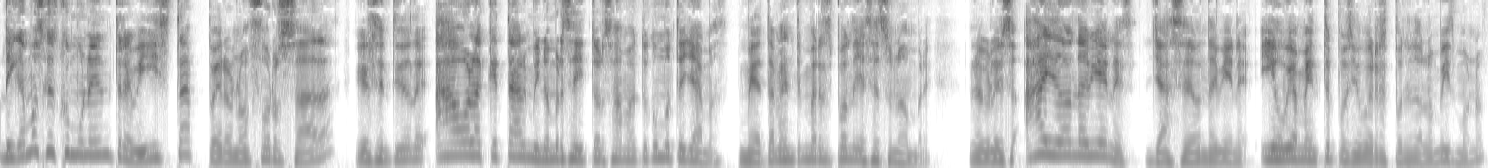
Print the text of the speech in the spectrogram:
digamos que es como una entrevista, pero no forzada, en el sentido de, ah, hola, ¿qué tal? Mi nombre es Editor Sama, ¿tú cómo te llamas? Inmediatamente me responde ya sé su nombre. Luego le digo, ay, ¿de dónde vienes? Ya sé de dónde viene. Y obviamente, pues yo voy respondiendo lo mismo, ¿no?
